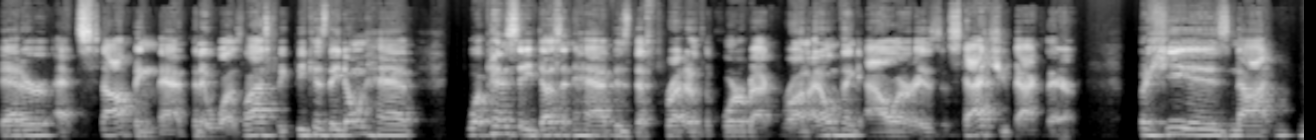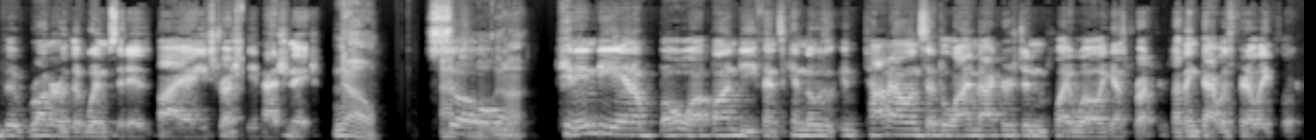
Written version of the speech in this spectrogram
better at stopping that than it was last week? Because they don't have what Penn State doesn't have is the threat of the quarterback run. I don't think Allar is a statue back there, but he is not the runner that Wimsatt is by any stretch of the imagination. No. So can Indiana bow up on defense? Can those Tom Allen said the linebackers didn't play well against Rutgers. I think that was fairly clear.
